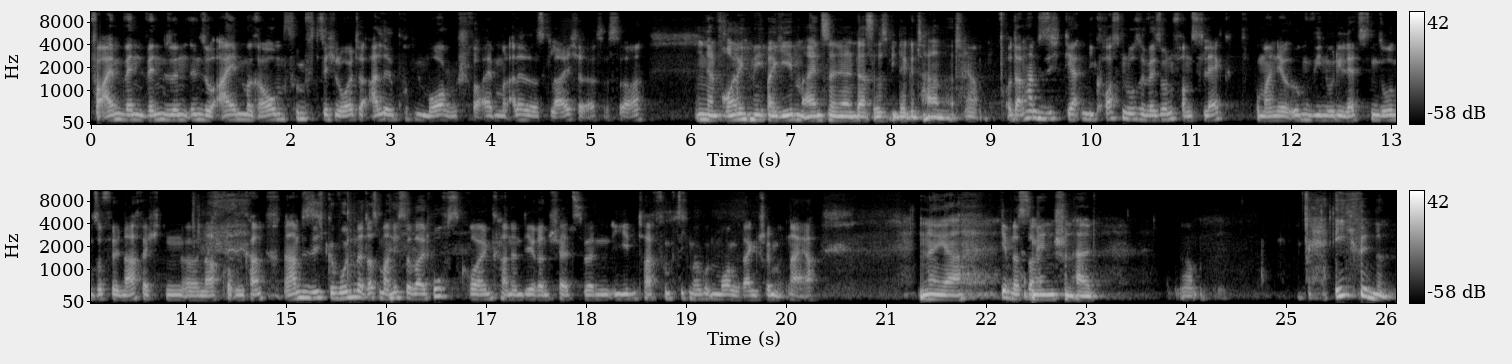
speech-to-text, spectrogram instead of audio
Vor allem, wenn, wenn in so einem Raum 50 Leute alle guten Morgen schreiben und alle das Gleiche. Das ist da. Und dann freue ich mich bei jedem Einzelnen, dass er es wieder getan hat. Ja. Und dann haben sie sich, die hatten die kostenlose Version von Slack, wo man ja irgendwie nur die letzten so und so viele Nachrichten äh, nachgucken kann. Dann haben sie sich gewundert, dass man nicht so weit hochscrollen kann in deren Chats, wenn jeden Tag 50 Mal Guten Morgen reingeschrieben wird. Naja. Naja, das Menschen halt. Ja. Ich finde,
